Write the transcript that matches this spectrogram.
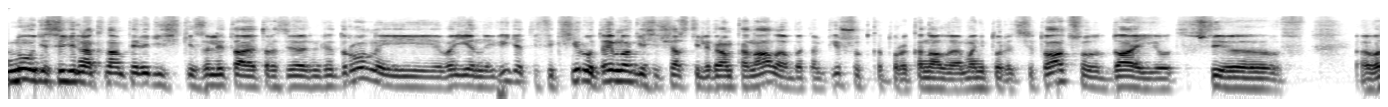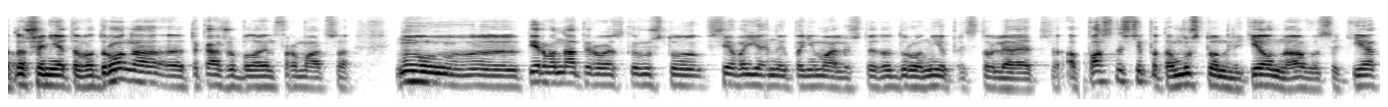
Ну, действительно, к нам периодически залетают разведывательные дроны, и военные видят и фиксируют. Да и многие сейчас телеграм-каналы об этом пишут, которые каналы мониторят ситуацию. Да, и вот все, э, в отношении этого дрона э, такая же была информация. Ну, э, перво-наперво я скажу, что все военные понимали, что этот дрон не представляет опасности, потому что он летел на высоте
